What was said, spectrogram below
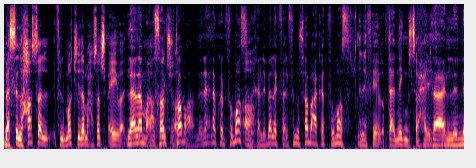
بس اللي حصل في الماتش ده ما حصلش في أي وقت لا لا يعني ما حصلش آه. طبعا لأن إحنا كان في مصر آه. خلي بالك في 2007 كانت في مصر أنا فاهم بتاع النجم الساحلي بتاع كان-.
